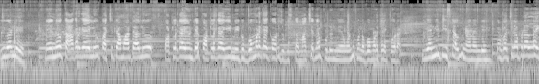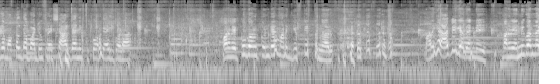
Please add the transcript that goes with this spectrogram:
ఇదిగోండి నేను కాకరకాయలు పచ్చి టమాటాలు పొట్లకాయ ఉంటే పొట్లకాయ మీకు గుమ్మడికాయ కూర చూపిస్తాను మా చిన్నప్పుడు మేము వండుకున్న గుమ్మడికాయ కూర. ఇవన్నీ తీసుకెళ్తున్నానండి. ఇక్కడికి వచ్చినప్పుడల్లా ఇక మొక్కలతో పాటు ఫ్రెష్ ఆర్గానిక్ కూరగాయలు కూడా మనం ఎక్కువ కొనుక్కుంటే మనకు గిఫ్ట్ ఇస్తున్నారు. మనకి హ్యాపీ కదండి. మనం ఎన్ని కొన్నా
